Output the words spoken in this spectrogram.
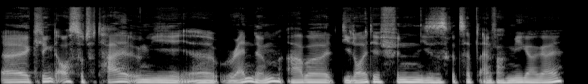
Äh, klingt auch so total irgendwie äh, random, aber die Leute finden dieses Rezept einfach mega geil.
